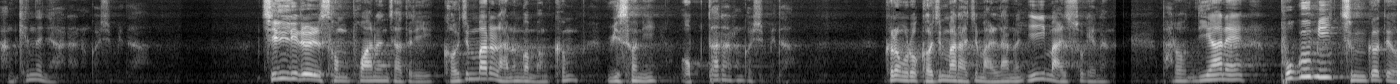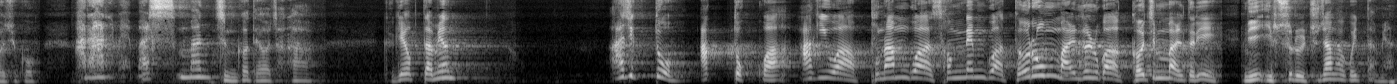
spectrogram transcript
않겠느냐라는 것입니다. 진리를 선포하는 자들이 거짓말을 하는 것만큼 위선이 없다라는 것입니다. 그러므로 거짓말하지 말라는 이 말 속에는 바로 네 안에 복음이 증거되어지고 하나님의 말씀만 증거되어져라. 그게 없다면 아직도 악독과 악의와 분함과 성냄과 더러운 말들과 거짓말들이 네 입술을 주장하고 있다면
